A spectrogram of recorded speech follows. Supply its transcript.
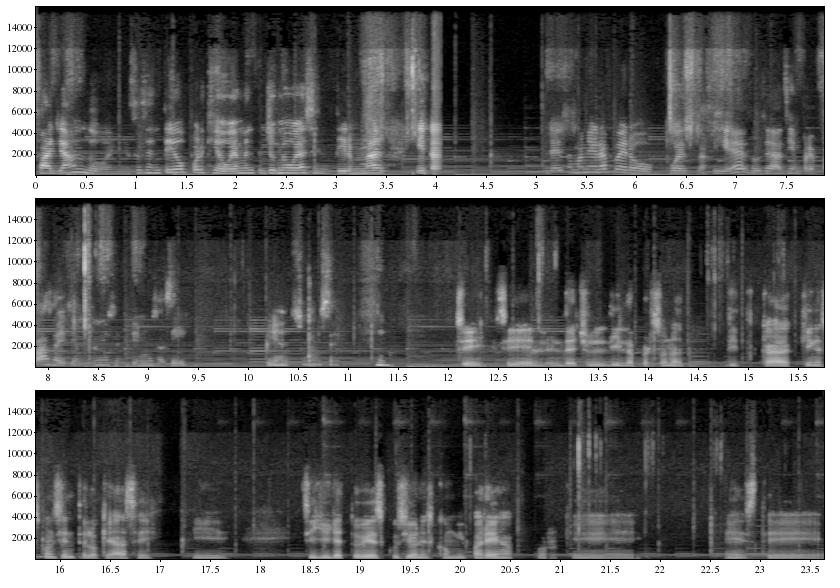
fallando en ese sentido porque obviamente yo me voy a sentir mal y de esa manera, pero pues así es, o sea, siempre pasa y siempre nos sentimos así, pienso, no sé. Sí, sí, el, de hecho la persona, cada quien es consciente de lo que hace y si yo ya tuve discusiones con mi pareja porque este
